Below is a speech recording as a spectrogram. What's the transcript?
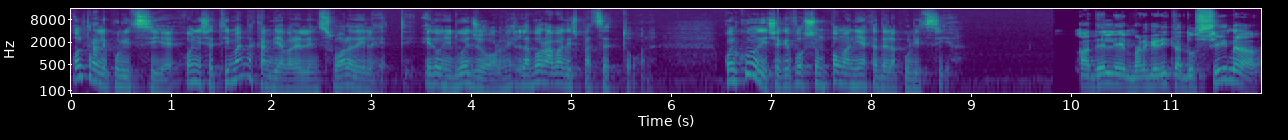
Oltre alle pulizie, ogni settimana cambiava le lenzuola dei letti ed ogni due giorni lavorava di spazzettone. Qualcuno dice che fosse un po' maniaca della pulizia. Adele Margherita Dossena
